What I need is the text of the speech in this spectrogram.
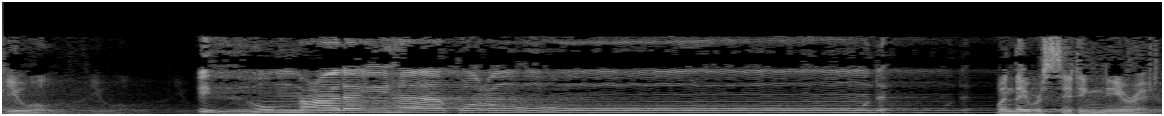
fuel, اذ هم عليها قعود when they were sitting near it,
